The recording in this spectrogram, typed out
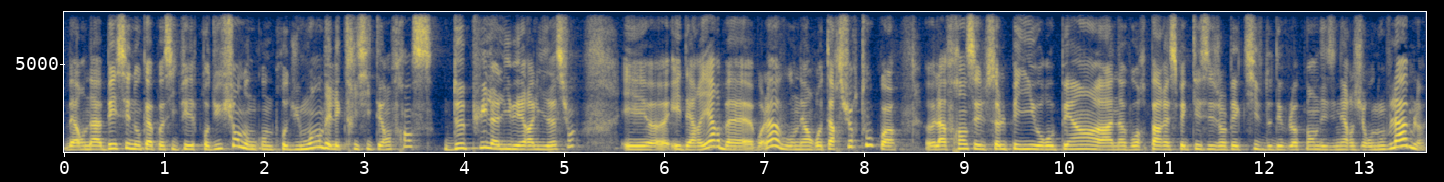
bah, on a baissé nos capacités de production, donc on produit moins d'électricité en France depuis la libéralisation. Et, euh, derrière, bah, voilà, on est en retard sur tout. Quoi. Euh, la France est le seul pays européen à n'avoir pas respecté ses objectifs de développement des énergies renouvelables.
